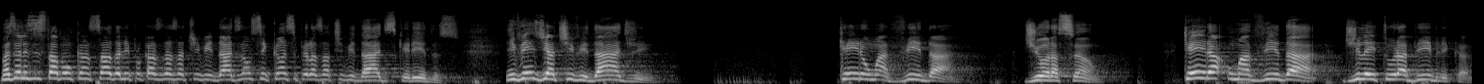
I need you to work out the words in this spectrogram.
Mas eles estavam cansados ali por causa das atividades. Não se canse pelas atividades, queridos. Em vez de atividade, queira uma vida de oração. Queira uma vida de leitura bíblica.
